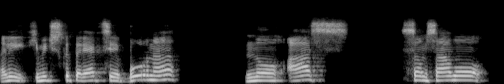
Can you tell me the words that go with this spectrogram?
Нали, химическата реакция е бурна, но аз съм само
